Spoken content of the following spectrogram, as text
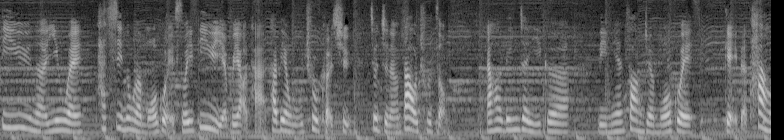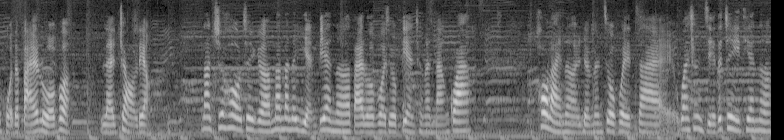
地狱呢？因为他戏弄了魔鬼，所以地狱也不要他，他便无处可去，就只能到处走，然后拎着一个里面放着魔鬼给的炭火的白萝卜来照亮。那之后，这个慢慢的演变呢，白萝卜就变成了南瓜。后来呢，人们就会在万圣节的这一天呢，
